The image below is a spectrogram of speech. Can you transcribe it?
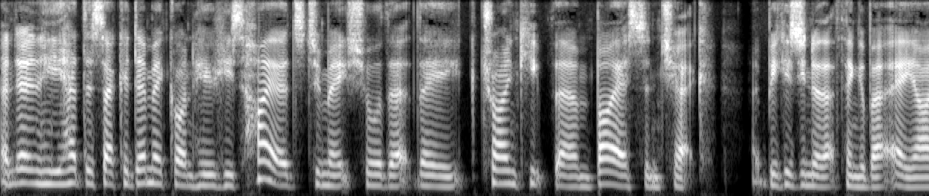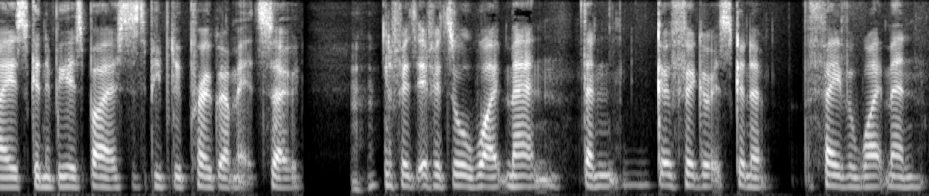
And then he had this academic on who he's hired to make sure that they try and keep their bias in check. Because you know that thing about AI is going to be as biased as the people who program it. So mm-hmm. if it's if it's all white men, then go figure it's going to favor white men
